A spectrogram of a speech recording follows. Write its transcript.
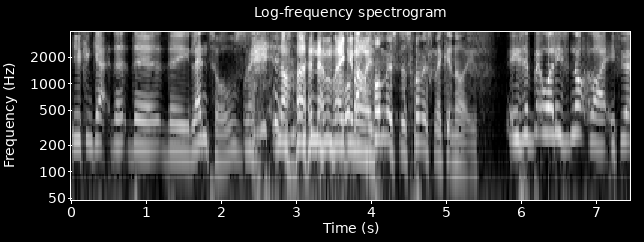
You can get the the, the lentils. no, never make what a about noise. hummus? Does hummus make a noise? He's a bit. Well, he's not like if you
